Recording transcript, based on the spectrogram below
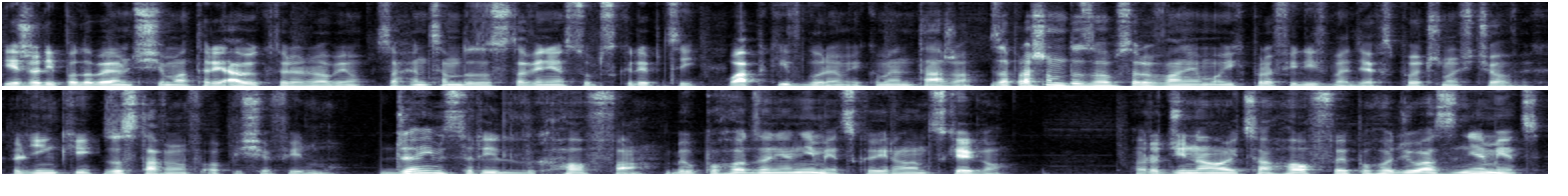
Jeżeli podobają Ci się materiały, które robię, zachęcam do zostawienia subskrypcji, łapki w górę i komentarza. Zapraszam do zaobserwowania moich profili w mediach społecznościowych. Linki zostawiam w opisie filmu. James Riddle Hoffa był pochodzenia niemiecko-irlandzkiego. Rodzina ojca Hoffy pochodziła z Niemiec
